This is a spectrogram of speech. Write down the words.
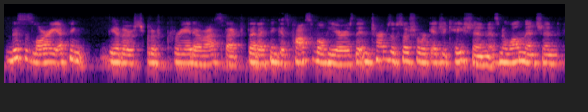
This is Laurie. I think the other sort of creative aspect that I think is possible here is that in terms of social work education, as Noel mentioned,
